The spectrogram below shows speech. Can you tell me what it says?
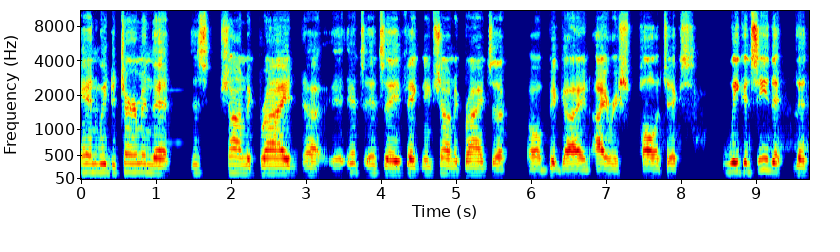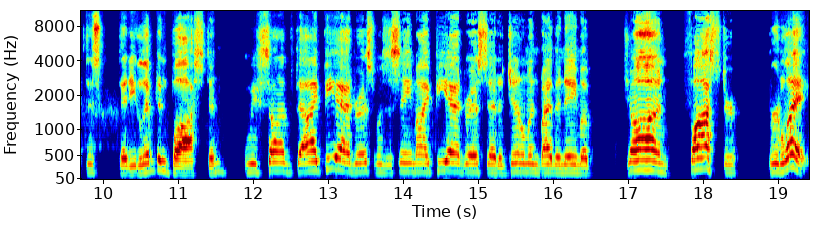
and we determined that this Sean McBride, uh, it's it's a fake name. Sean McBride's a oh big guy in Irish politics. We could see that that this that he lived in Boston. We saw the IP address was the same IP address that a gentleman by the name of John Foster Berlet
